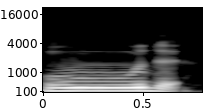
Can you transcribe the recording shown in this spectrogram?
Hood.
